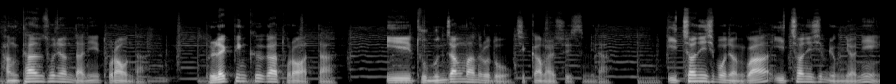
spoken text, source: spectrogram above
방탄소년단이 돌아온다. 블랙핑크가 돌아왔다. 이 두 문장만으로도 직감할 수 있습니다. 2025년과 2026년이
